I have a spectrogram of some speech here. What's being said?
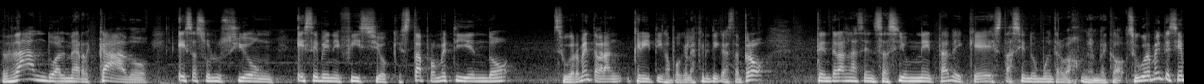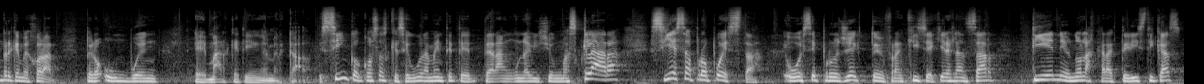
dando al mercado esa solución, ese beneficio que está prometiendo, seguramente habrán críticas, porque las críticas están, pero tendrás la sensación neta de que está haciendo un buen trabajo en el mercado. Seguramente siempre hay que mejorar, pero un buen eh, marketing en el mercado. Cinco cosas que seguramente te, darán una visión más clara. Si esa propuesta o ese proyecto en franquicia que quieres lanzar tiene o no las características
